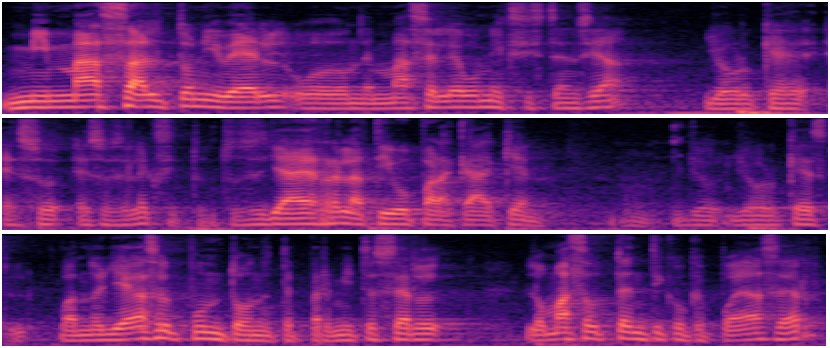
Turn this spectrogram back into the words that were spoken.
mi más alto nivel o donde más elevo mi existencia. Yo creo que eso, eso es el éxito. Entonces ya es relativo para cada quien. Yo, yo creo que es cuando llegas al punto donde te permite ser lo más auténtico que puedas ser,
